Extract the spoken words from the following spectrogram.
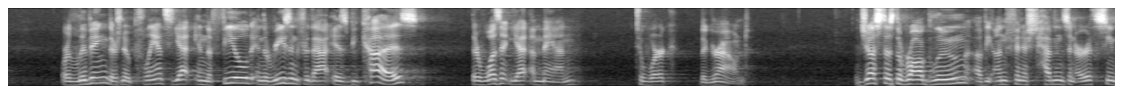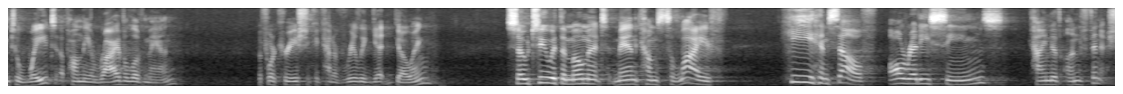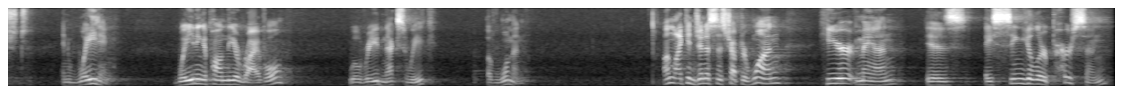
or living. There's no plants yet in the field. And the reason for that is because there wasn't yet a man to work the ground. Just as the raw gloom of the unfinished heavens and earth seemed to wait upon the arrival of man before creation could kind of really get going, so too at the moment man comes to life, he himself already seems kind of unfinished and waiting waiting upon the arrival, we'll read next week, of woman. Unlike in Genesis chapter 1, here man is a singular person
